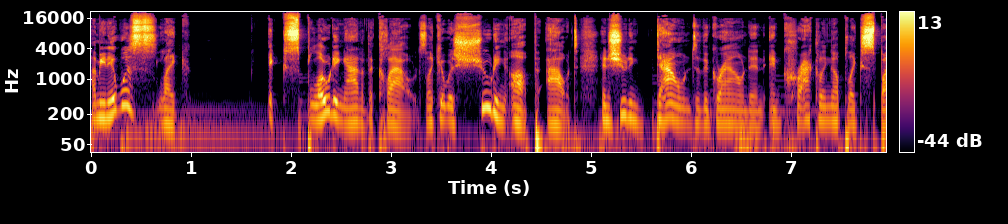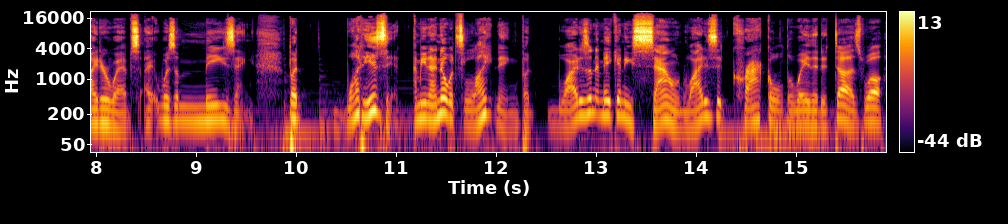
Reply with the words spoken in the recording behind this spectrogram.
I mean, it was like exploding out of the clouds, like it was shooting up out and shooting down to the ground and, and crackling up like spider webs. It was amazing. But what is it? I mean, I know it's lightning, but why doesn't it make any sound? Why does it crackle the way that it does? Well,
